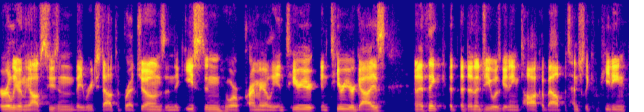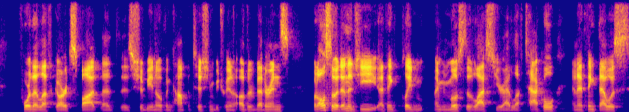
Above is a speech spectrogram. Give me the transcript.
earlier in the offseason, they reached out to Brett Jones and Nick Easton, who are primarily interior interior guys. And I think Adeniji was getting talk about potentially competing for that left guard spot. That this should be an open competition between other veterans. But also Adeniji, I think played. I mean, most of last year at left tackle, and I think that was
